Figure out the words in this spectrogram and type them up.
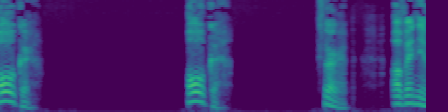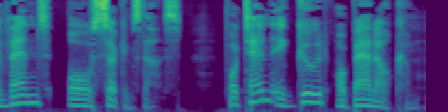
Augur. Augur. Verb of an event or circumstance. Portend a good or bad outcome.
